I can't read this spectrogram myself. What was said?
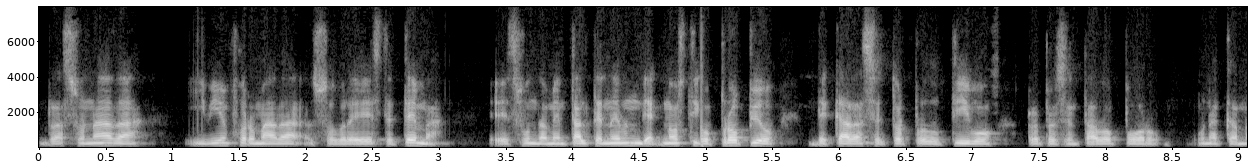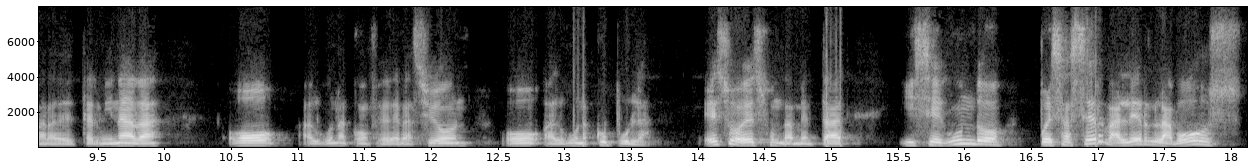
razonada y bien formada sobre este tema. Es fundamental tener un diagnóstico propio de cada sector productivo representado por una cámara determinada o alguna confederación o alguna cúpula. Eso es fundamental. Y segundo, pues hacer valer la voz,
